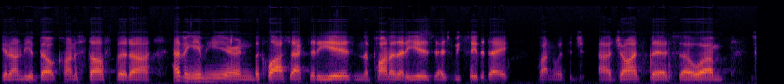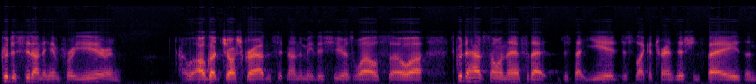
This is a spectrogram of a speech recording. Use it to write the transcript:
get under your belt kind of stuff. But uh, having him here and the class act that he is and the punter that he is, as we see the day punting with the uh, Giants there. So um, it's good to sit under him for a year and I've got Josh Growden sitting under me this year as well. So uh, it's good to have someone there for that, just that year, just like a transition phase, and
